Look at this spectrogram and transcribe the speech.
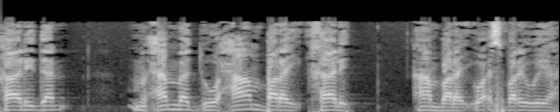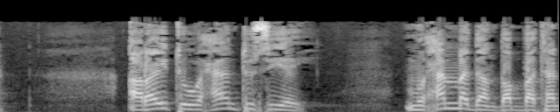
khaalidan muxamed waxaan baray khaalid. Aan baray waa isbaray weeyaan. Araytu waxaan tusiyey muxamadan dabatan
